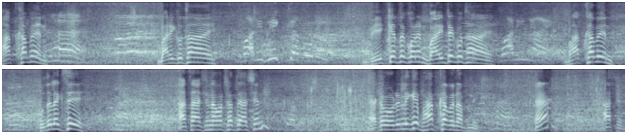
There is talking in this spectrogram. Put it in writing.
ভাত খাবেন? হ্যাঁ। বাড়ি কোথায়? বাড়ি ভিক্ষা করি। ভিক্ষা তো করেন বাড়িটা কোথায়? বাড়ি নাই। ভাত খাবেন? হ্যাঁ। ক্ষুদে লাগছে? হ্যাঁ আচ্ছা আসেন আমার সাথে, আসেন। একটা হোটেলে গিয়ে ভাত খাবেন আপনি। হ্যাঁ? আসেন।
